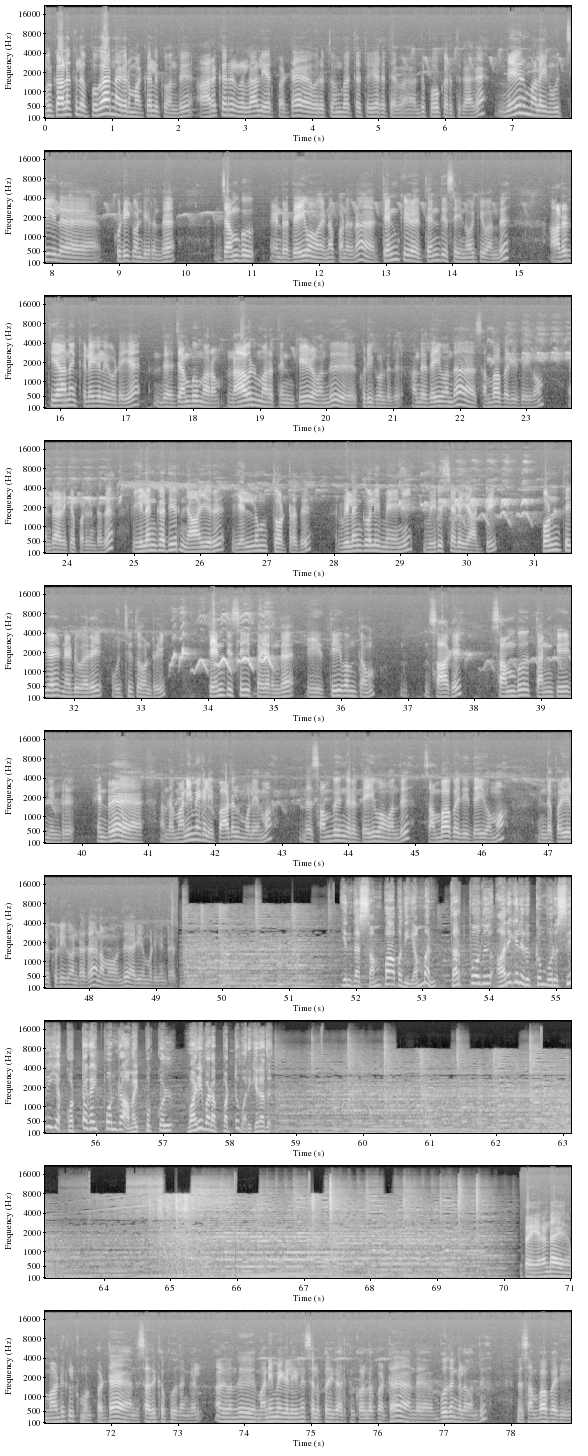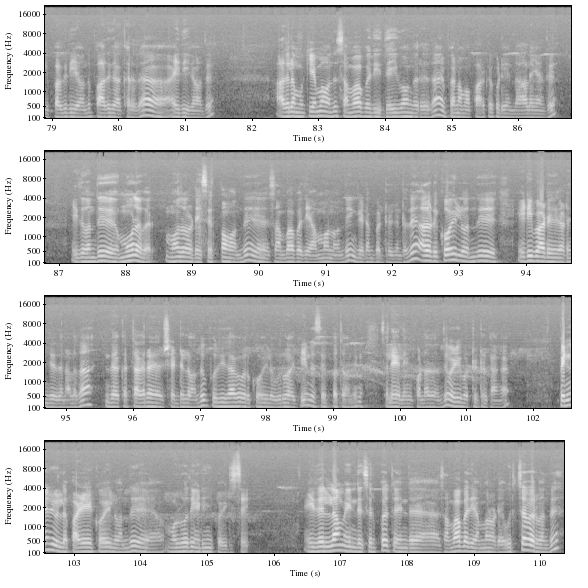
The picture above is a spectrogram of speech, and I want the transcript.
முற்காலத்தில் புகார் நகர் மக்களுக்கு வந்து அரக்கர்களால் ஏற்பட்ட ஒரு துன்பத்தை துயரத்தை வந்து போக்குறதுக்காக மேருமலையின் உச்சியில் குடிக்கொண்டிருந்த ஜம்பு என்ற தெய்வம் என்ன பண்ணுதுன்னா தென்கிழ தென் திசை நோக்கி வந்து அடர்த்தியான கிளைகளையுடைய இந்த ஜம்பு மரம் நாவல் மரத்தின் கீழே வந்து குடிகொள்ளுது. அந்த தெய்வம் தான் சம்பாபதி தெய்வம் என்று அழைக்கப்படுகின்றது. இளங்கதிர் ஞாயிறு எள்ளும் தோற்றது. விலங்கொலி மேனி விரிசடையாட்டி பொன் திகழ் நெடுவரை உச்சி தோன்றி தென் திசை பெயர்ந்த இத்தீவம் தம் சாகை சம்பு தன்கீழ் நின்று. என்ற அந்த மணிமேகலை பாடல் மூலயமா இந்த சம்புங்கிற தெய்வம் வந்து சம்பாபதி தெய்வமாக இந்த பகுதியில் குடிகொண்டதை நம்ம வந்து அறிய முடிகின்றது. இந்த சம்பாபதி அம்மன் தற்போது அருகில் இருக்கும் ஒரு சிறிய கொட்டகை போன்ற அமைப்புக்குள் வழிபடப்பட்டு வருகிறது. இப்போ இரண்டாயிரம் ஆண்டுகளுக்கு முற்பட்ட அந்த சதுக்க பூதங்கள் அது வந்து மணிமேகலையிலும் சிலப்பதிகாரத்தில் கொல்லப்பட்ட அந்த பூதங்களை வந்து இந்த சம்பாபதி பகுதியை வந்து பாதுகாக்கிறதா ஐதீகம் அது. அதில் முக்கியமாக வந்து சம்பாபதி தெய்வங்கிறது தான் இப்போ நம்ம பார்க்கக்கூடிய இந்த ஆலயம் அது. இது வந்து மூலவர் மூலவருடைய சிற்பம் வந்து சம்பாபதி அம்மன் வந்து இங்கே இடம்பெற்றிருக்கின்றது. அதோடைய கோயில் வந்து இடிபாடு அடைஞ்சதுனால தான் இந்த க- தகர ஷெட்டில் வந்து புதிதாக ஒரு கோயிலை உருவாக்கி இந்த சிற்பத்தை வந்து சிலைகளையும் கொண்டாந்து வந்து வழிபட்டுட்ருக்காங்க. பின்னணி பின்னாடி உள்ள பழைய கோயில் வந்து முழுவதும் இடிஞ்சு போயிடுச்சு. இதெல்லாம் இந்த சிற்பத்தை இந்த சம்பாபதி அம்மனுடைய உற்சவர் வந்து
